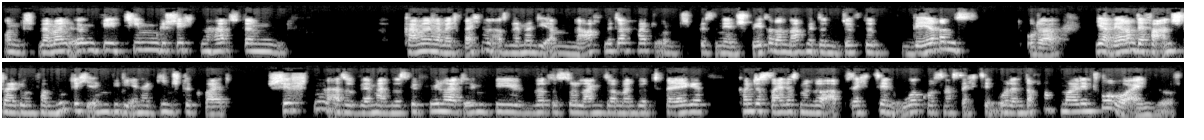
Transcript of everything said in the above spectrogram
Und wenn man irgendwie Teamgeschichten hat, dann kann man damit rechnen, also wenn man die am Nachmittag hat und bis in den späteren Nachmittag dürfte während oder ja während der Veranstaltung vermutlich irgendwie die Energie ein Stück weit shiften. Also wenn man das Gefühl hat, irgendwie wird es so langsam, man wird träge, könnte es sein, dass man so ab 16 Uhr, kurz nach 16 Uhr, dann doch nochmal den Turbo einwirft.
